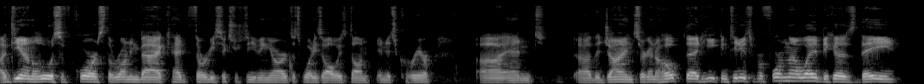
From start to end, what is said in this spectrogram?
Uh, Dion Lewis, of course, the running back, had 36 receiving yards. That's what he's always done in his career. Uh, and uh, the Giants are going to hope that he continues to perform that way because they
